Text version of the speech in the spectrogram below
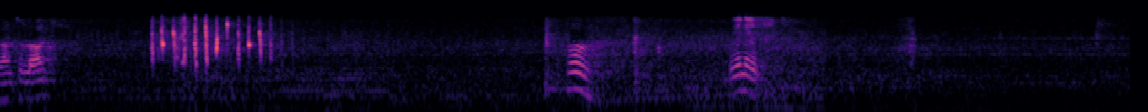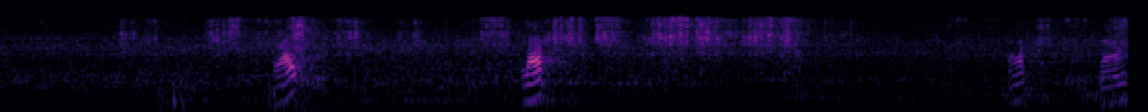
Return to launch. Oh, finished. Right, left, up, down,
